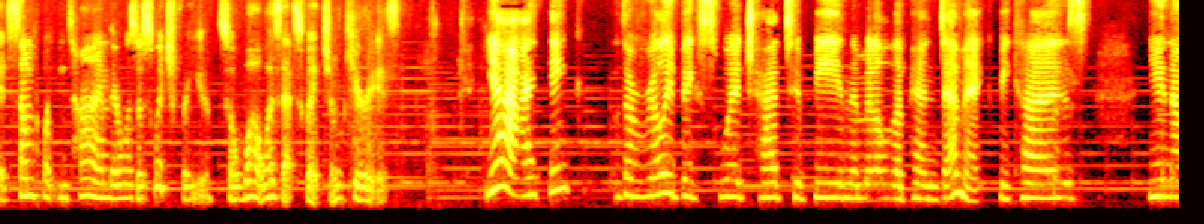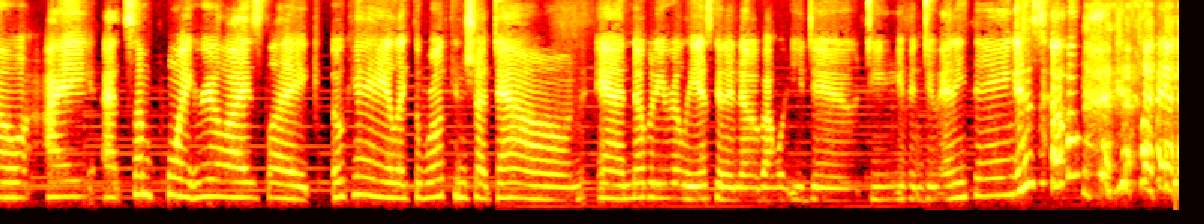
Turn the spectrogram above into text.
at some point in time there was a switch for you. So, what was that switch? I'm curious. Yeah, I think the really big switch had to be in the middle of the pandemic because you know i at some point realized like okay like the world can shut down and nobody really is going to know about what you do. Do you even do anything? And so it's like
